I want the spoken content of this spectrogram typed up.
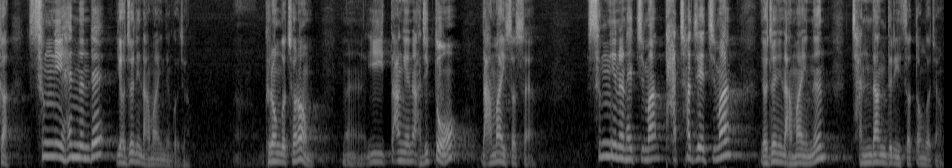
그러니까 승리했는데 여전히 남아 있는 거죠. 어, 그런 것처럼 네, 이 땅에는 아직도 남아 있었어요. 승리는 했지만 다 차지했지만 여전히 남아 있는 잔당들이 있었던 거죠.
